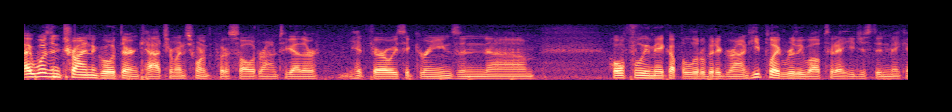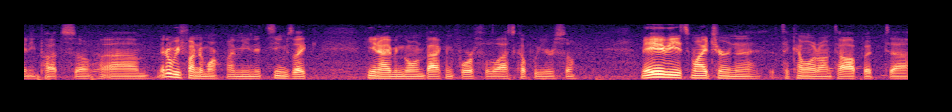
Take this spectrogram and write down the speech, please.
I wasn't trying to go out there and catch him. I just wanted to put a solid round together, hit fairways, hit greens, and um, hopefully make up a little bit of ground. He played really well today. He just didn't make any putts, so um, it'll be fun tomorrow. I mean, it seems like he and I have been going back and forth for the last couple years, so maybe it's my turn to, to come out on top, but uh,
